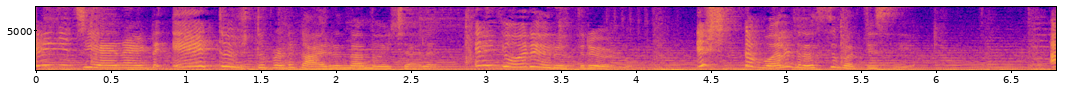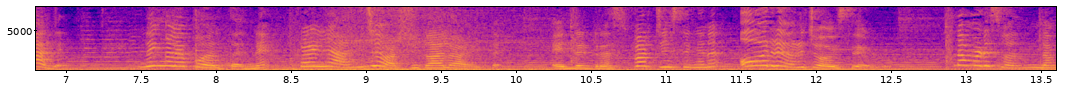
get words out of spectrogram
എനിക്ക് ചെയ്യാനായിട്ട് ഏറ്റവും ഇഷ്ടപ്പെട്ട കാര്യം എന്താന്ന് വെച്ചാൽ എനിക്ക് ഒരേ ഒരു ഉത്തരവേ ഉള്ളൂ. ഇഷ്ടംപോലെ ഡ്രസ്സ് പർച്ചേസ് ചെയ്യാം. അതെ നിങ്ങളെ പോലെ തന്നെ കഴിഞ്ഞ അഞ്ച് വർഷക്കാലമായിട്ട് എന്റെ ഡ്രസ് പർച്ചേസിങ്ങിന് ഒരേ ഒരു ചോയ്സേ ഉള്ളൂ. നമ്മുടെ സ്വന്തം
